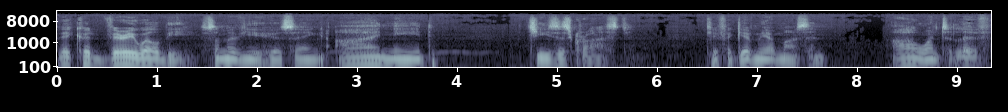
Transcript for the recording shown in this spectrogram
There could very well be some of you who are saying, I need Jesus Christ to forgive me of my sin. I want to live.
